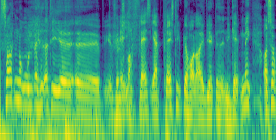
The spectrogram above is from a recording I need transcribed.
sådan nogle, hvad hedder det, øh, øh, flas, ja, plastikbeholdere i virkeligheden mm. igennem, ikke? Og så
